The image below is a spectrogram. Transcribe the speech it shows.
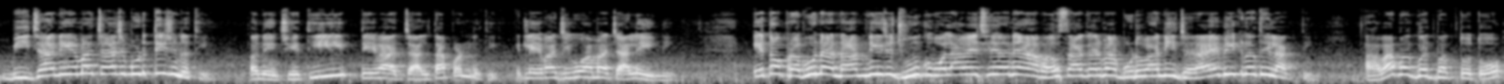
બીજાની એમાં ચાંચ બુડતી જ નથી. અને જેથી તેવા ચાલતા પણ નથી. એટલે એવા જીવો આમાં ચાલે નહીં. એ તો પ્રભુના નામની જ ઝૂંક બોલાવે છે અને આ ભવસાગરમાં બુડવાની જરાય બીક નથી લાગતી. આવા ભગવત ભક્તો તો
